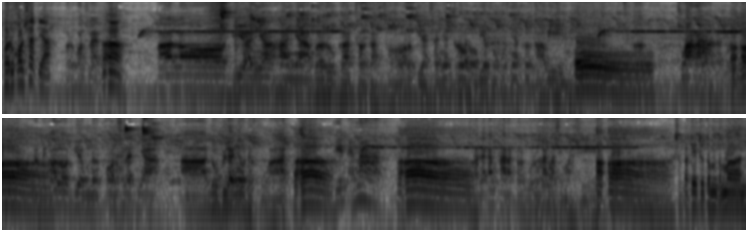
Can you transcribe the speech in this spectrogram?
Baru konslet ya? Baru konslet. Heeh. Kalau dianya hanya baru gacor-gacor, biasanya drop. Dia fokusnya ke kawin, Oh. suara. Heeh. Tapi kalau dia bener konsletnya uh, dobelannya udah kuat, Heeh. mungkin enak. Heeh. Karena kan karakter burung kan masing-masing. Heeh. Seperti itu teman-teman.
